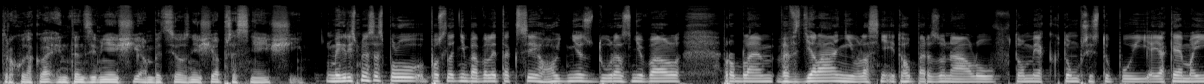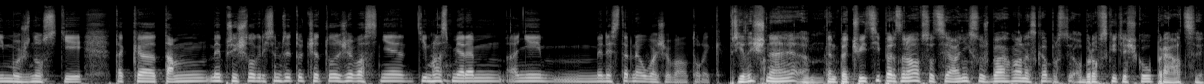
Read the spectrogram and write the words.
trochu takové intenzivnější, ambicioznější a přesnější. My, když jsme se spolu posledně bavili, tak si hodně zdůrazňoval problém ve vzdělání vlastně i toho personálu, v tom, jak k tomu přistupují a jaké mají možnosti. Tak eh, tam mi přišlo, když jsem si to četl, že vlastně tímhle směrem ani minister neuvažoval tolik. Příliš ne. Ten pečující personál v sociálních službách má dneska prostě obrovsky těžkou práci.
